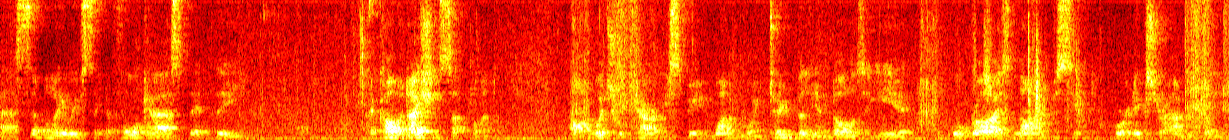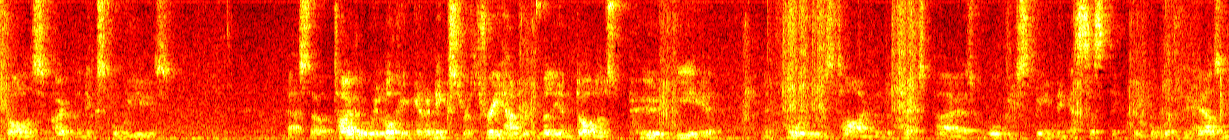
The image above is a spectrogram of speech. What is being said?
Uh, similarly, we've seen a forecast that the accommodation supplement, on which we currently spend $1.2 billion a year, will rise 9% or an extra $100 million over the next four years. Uh, so in total, we're looking at an extra $300 million per year in four years' time that the taxpayers will be spending assisting people with their housing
